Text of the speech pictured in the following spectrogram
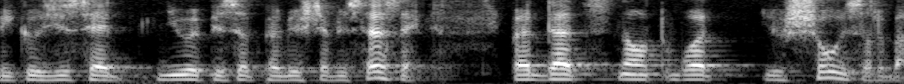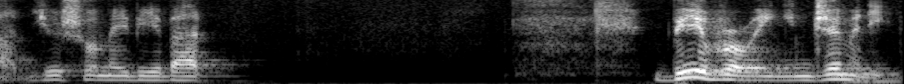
because you said new episode published every thursday. But that's not what your show is all about. Your show may be about beer brewing in Germany,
